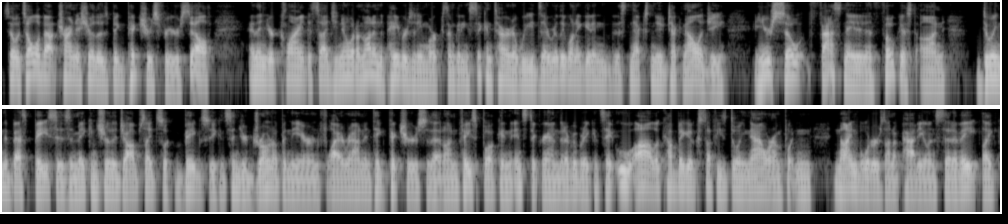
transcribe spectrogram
So it's all about trying to show those big pictures for yourself and then your client decides, you know what, I'm not in the pavers anymore because I'm getting sick and tired of weeds. I really want to get into this next new technology. And you're so fascinated and focused on doing the best bases and making sure the job sites look big so you can send your drone up in the air and fly around and take pictures so that on Facebook and Instagram that everybody can say, ooh, ah, look how big of stuff he's doing now, or I'm putting nine borders on a patio instead of eight. Like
